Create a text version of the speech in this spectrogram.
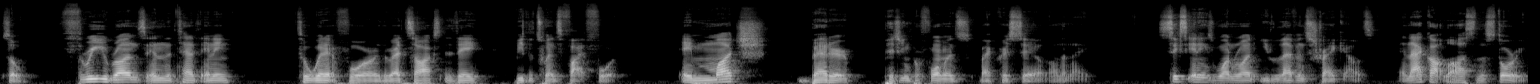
So three runs in the tenth inning to win it for the Red Sox. They beat the Twins five four. A much better pitching performance by Chris Sale on the night. Six innings, one run, 11 strikeouts. And that got lost in the story.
